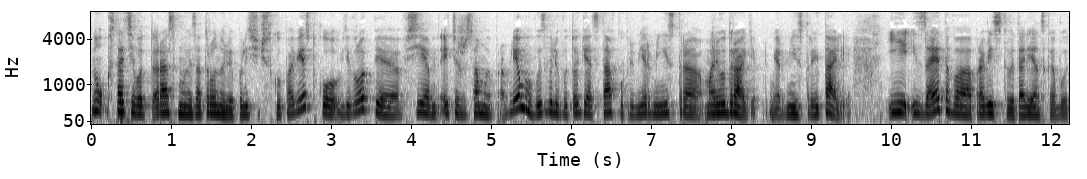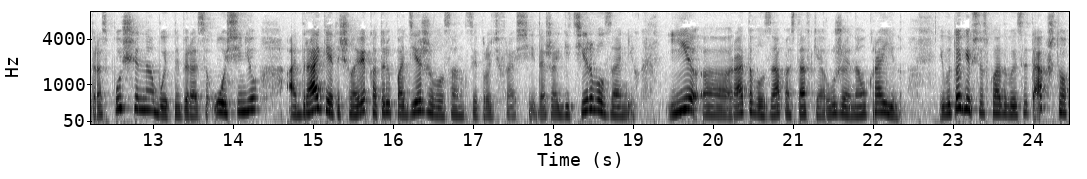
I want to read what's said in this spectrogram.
Ну, кстати, вот раз мы затронули политическую повестку, в Европе все эти же самые проблемы вызвали в итоге отставку премьер-министра Марио Драги, премьер-министра Италии. И из-за этого правительство итальянское будет распущено, будет набираться осенью, а Драги – это человек, который поддерживал санкции против России, даже агитировал за них и э, ратовал за поставки оружия на Украину. И в итоге все складывается так, что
